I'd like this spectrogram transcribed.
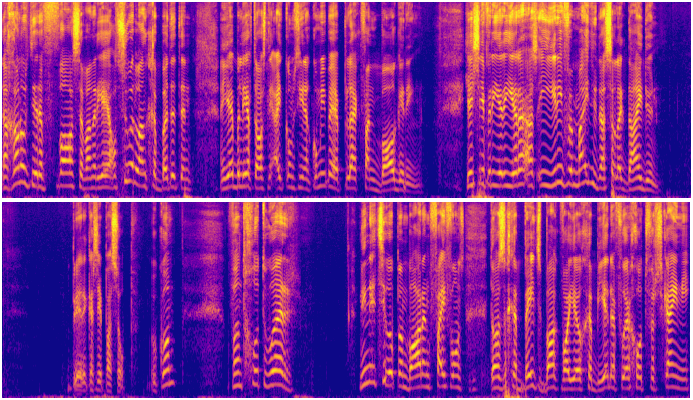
Dan gaan ons deur 'n fase wanneer jy al so lank gebid het en en jy beleef daar's nie uitkoms nie, dan kom jy by 'n plek van bargaining. Jy sê vir die Here, Here, as U hierdie vir my doen, dan sal ek daai doen. Prediker sê pas op. Hoekom? Want God hoor. Nie net sê Openbaring 5 ons, daar's 'n gebedsbak waar jou gebede voor God verskyn nie.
